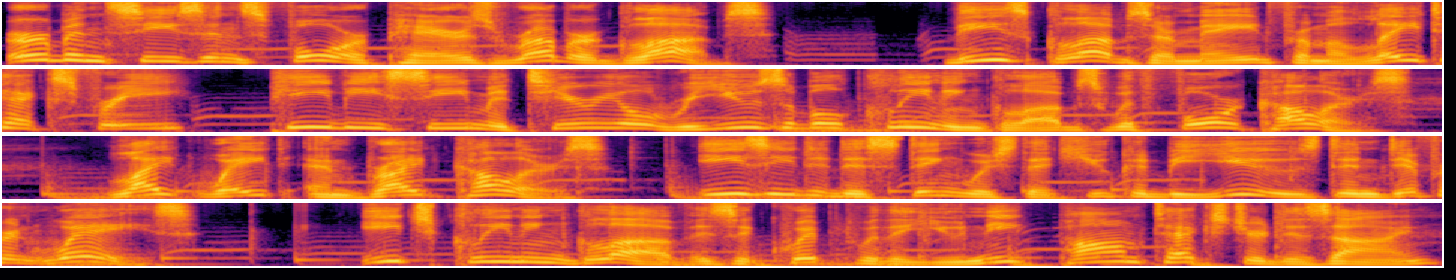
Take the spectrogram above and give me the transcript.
Urban Seasons 4 Pairs Rubber Gloves These gloves are made from a latex-free, PVC material reusable cleaning gloves with four colors. Lightweight and bright colors, easy to distinguish that you could be used in different ways. Each cleaning glove is equipped with a unique palm texture design,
